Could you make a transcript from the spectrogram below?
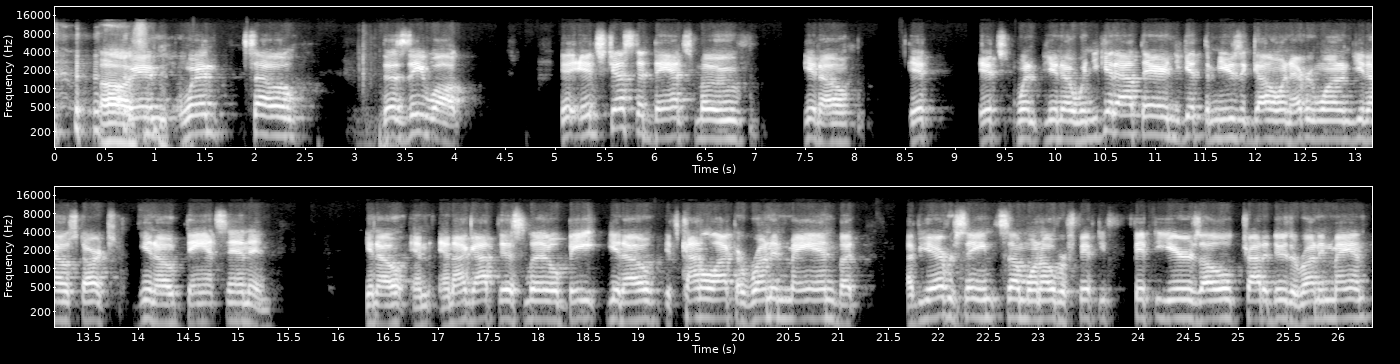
Oh, when when so the Z walk, it, it's just a dance move. You know, it it's when you know when you get out there and you get the music going, everyone you know starts you know dancing and you know and and I got this little beat. You know, it's kind of like a running man, but have you ever seen someone over 50, 50 years old try to do the running man?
